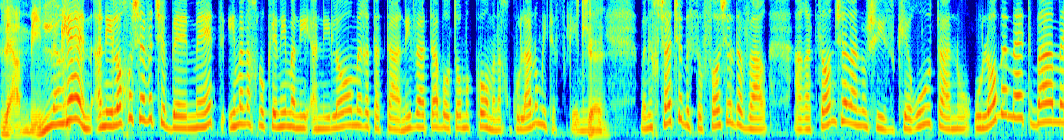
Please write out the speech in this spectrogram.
להאמין לה? כן, אני לא חושבת שבאמת, אם אנחנו כנים, אני, אני לא אומרת אתה, אני ואתה באותו מקום, אנחנו כולנו מתעסקים כן. עם זה. ואני חושבת שבסופו של דבר, הרצון שלנו שיזכרו אותנו, הוא לא באמת בא לא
